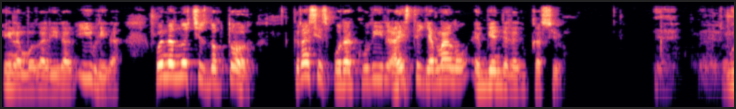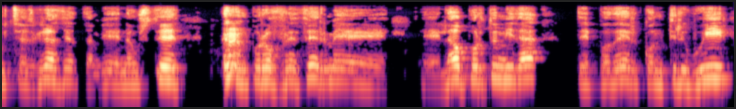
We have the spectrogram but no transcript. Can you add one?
en la modalidad híbrida. Buenas noches, doctor. Gracias por acudir a este llamado en bien de la educación. Eh, pues muchas gracias también a usted por ofrecerme eh, la oportunidad de poder contribuir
